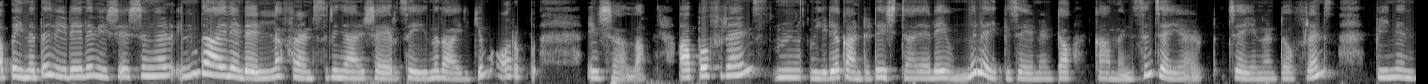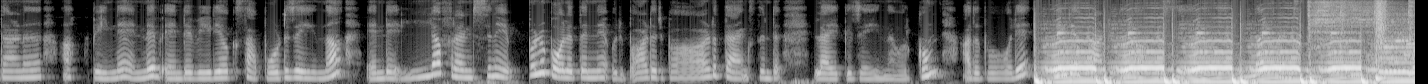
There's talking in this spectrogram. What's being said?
അപ്പോൾ ഇന്നത്തെ വീഡിയോയിലെ വിശേഷങ്ങൾ എന്തായാലും എന്റെ എല്ലാ ഫ്രണ്ട്സിനും ഞാൻ ഷെയർ ചെയ്യുന്നതായിരിക്കും ഉറപ്പ്. ഇൻഷാല്ല അപ്പോൾ ഫ്രണ്ട്സ് വീഡിയോ കണ്ടിട്ട് ഇഷ്ടമായാലേ ഒന്ന് ലൈക്ക് ചെയ്യണം കേട്ടോ കമൻസും ചെയ്യ ചെയ്യണം കേട്ടോ ഫ്രണ്ട്സ് പിന്നെ എന്താണ് ആ പിന്നെ എന്നെ എന്റെ വീഡിയോക്ക് സപ്പോർട്ട് ചെയ്യുന്ന എന്റെ എല്ലാ ഫ്രണ്ട്സിനും എപ്പോഴും പോലെ തന്നെ ഒരുപാട് ഒരുപാട് താങ്ക്സ് ഉണ്ട്. ലൈക്ക് ചെയ്യുന്നവർക്കും. അതുപോലെ വീഡിയോ കണ്ടിട്ട് എല്ലാ ഫ്രണ്ട്സിനും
